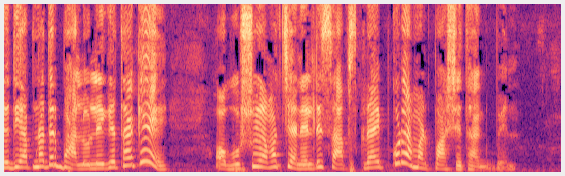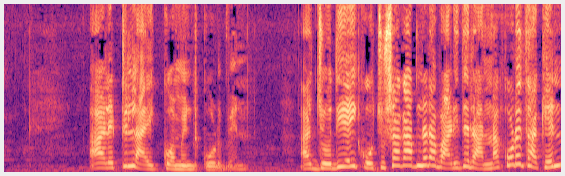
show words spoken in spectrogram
যদি আপনাদের ভালো লেগে থাকে অবশ্যই আমার চ্যানেলটি সাবস্ক্রাইব করে আমার পাশে থাকবেন। আর একটি লাইক কমেন্ট করবেন। আর যদি এই কচু শাক আপনারা বাড়িতে রান্না করে থাকেন,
